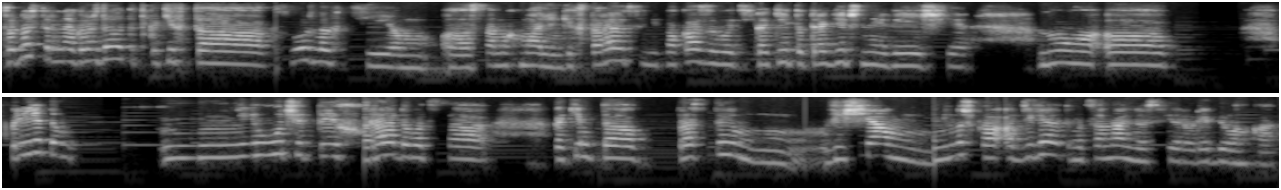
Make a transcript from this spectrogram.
с одной стороны, ограждают от каких-то сложных тем, а, самых маленьких, стараются не показывать какие-то трагичные вещи, но э, при этом не учит их радоваться каким-то простым вещам, немножко отделяют эмоциональную сферу ребенка.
